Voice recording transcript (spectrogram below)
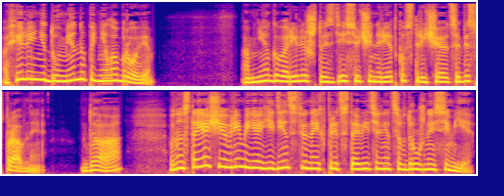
Офелия недоуменно подняла брови. А мне говорили, что здесь очень редко встречаются бесправные. Да, в настоящее время я единственная их представительница в дружной семье.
